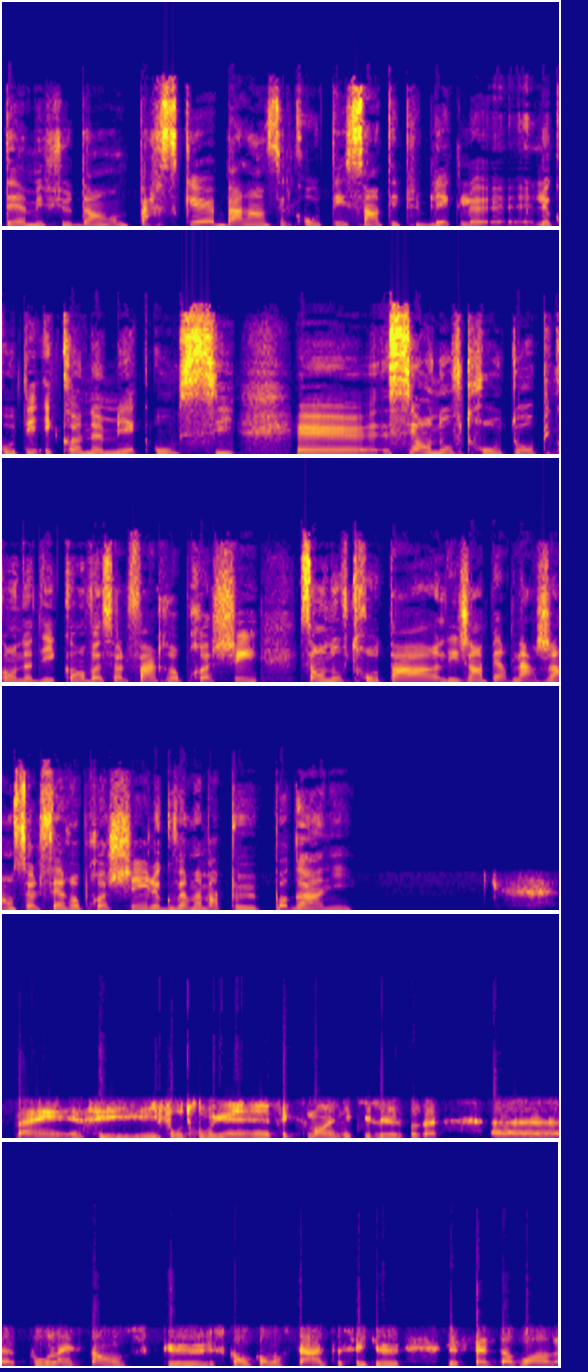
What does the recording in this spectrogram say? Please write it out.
them if you don't, parce que balancer le côté santé publique, le, côté économique aussi. Euh, si on ouvre trop tôt puis qu'on a des cas, on va se le faire reprocher. Si on ouvre trop tard, les gens perdent de l'argent, on se le fait reprocher. Le gouvernement peut pas gagner. Ben, il faut trouver effectivement un équilibre. Euh, pour l'instant, ce que ce qu'on constate, c'est que le fait d'avoir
